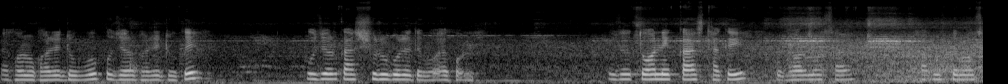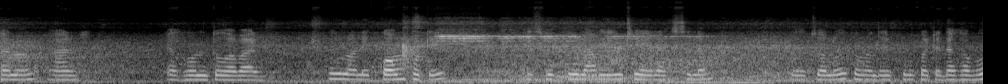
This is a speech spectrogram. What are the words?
এখন ঘরে ঢুকবো, পুজোর ঘরে ঢুকে পুজোর কাজ শুরু করে দেব এখন। পুজোর তো অনেক কাজ থাকে ঘর মশা ঠাকুরকে মশানো আর এখন তো আবার ফুল অনেক কম ফোটে, কিছু ফুল আগে উঠে রাখছিলাম। তো চলো তোমাদের ফুল কয়টা দেখাবো।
